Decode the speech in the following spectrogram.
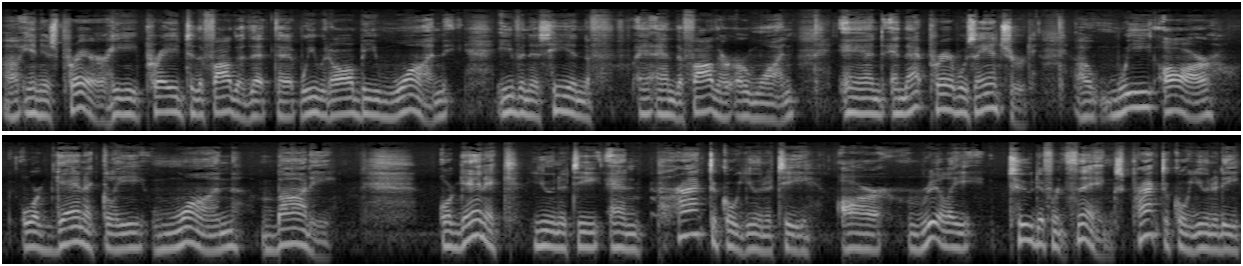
uh, in his prayer. He prayed to the Father that that we would all be one, even as He and the and the Father are one, and and that prayer was answered. Uh, we are organically one body. Organic unity and practical unity are really two different things. Practical unity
